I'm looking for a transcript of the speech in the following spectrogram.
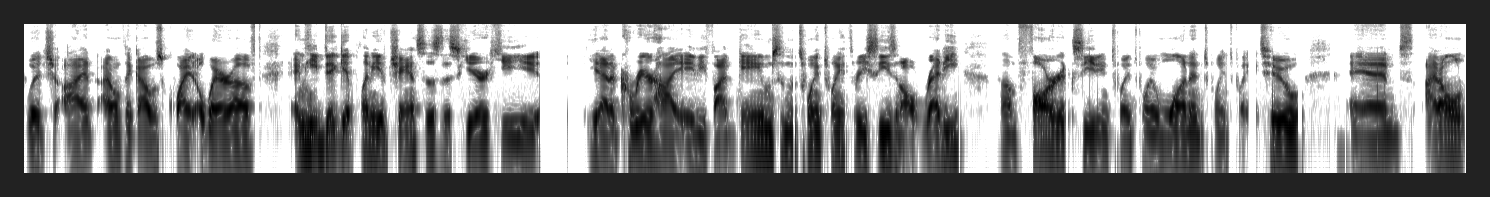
which I I don't think I was quite aware of. And he did get plenty of chances this year. He he had a career high 85 games in the 2023 season already, um, far exceeding 2021 and 2022. And I don't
